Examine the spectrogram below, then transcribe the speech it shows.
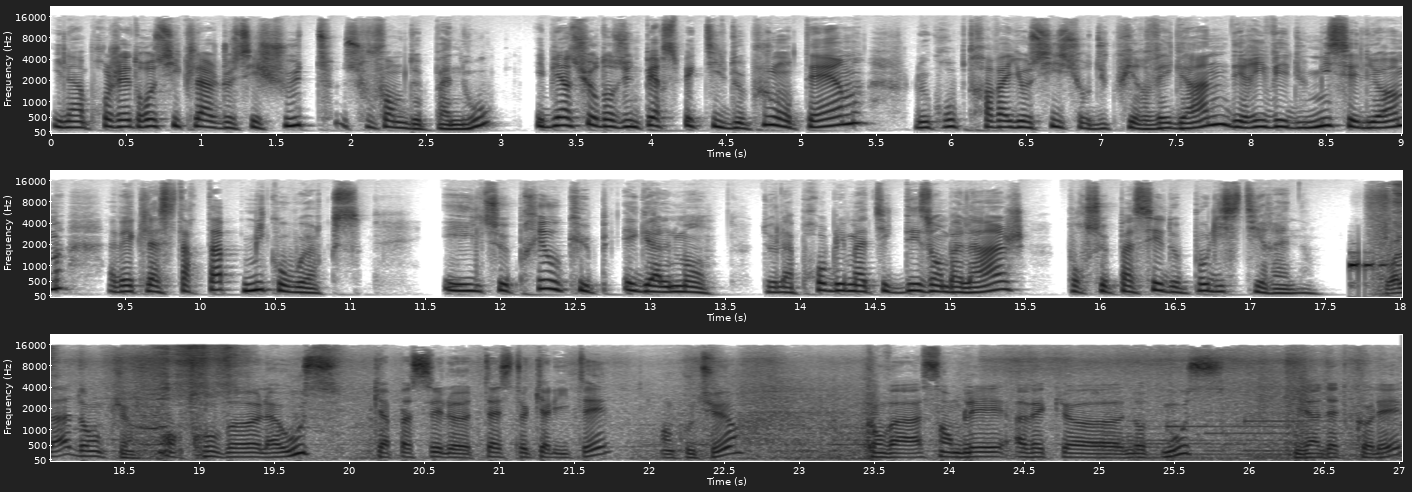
il a un projet de recyclage de ses chutes sous forme de panneaux. Et bien sûr, dans une perspective de plus long terme, le groupe travaille aussi sur du cuir vegan dérivé du mycélium avec la start-up. Et il se préoccupe également de la problématique des emballages pour se passer de polystyrène. Voilà, donc on retrouve euh, la housse qui a passé le test qualité en couture, qu'on va assembler avec euh, notre mousse qui vient d'être collée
